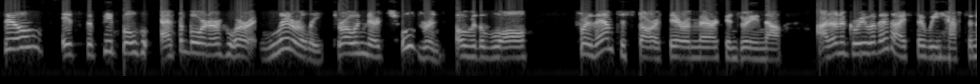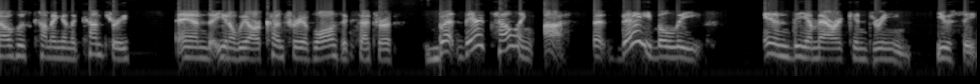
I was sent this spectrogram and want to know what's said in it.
still? It's the people who, at the border who are literally throwing their children over the wall for them to start their American dream. Now, I don't agree with it. I say we have to know who's coming in the country, and you know we are a country of laws, etc. But they're telling us that they believe in the American dream. You see.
